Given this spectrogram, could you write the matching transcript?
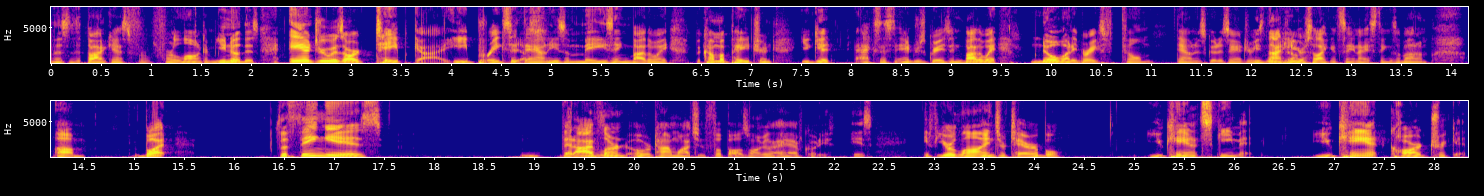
listen to the podcast for for a long time. You know this. Andrew is our tape guy. He breaks it Yes. down. He's amazing. By the way, become a patron. You get access to Andrew's grades. And by the way, nobody breaks film down as good as Andrew. He's not here, so I can say nice things about him. Um, but the thing is that I've learned over time watching football, as long as I have, Cody, is if your lines are terrible, you can't scheme it. You can't card trick it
